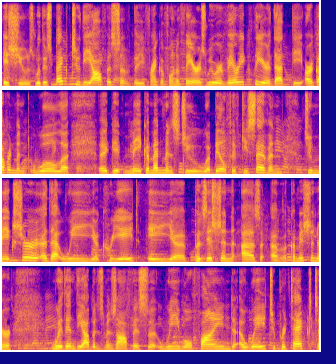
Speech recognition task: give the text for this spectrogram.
issues. With respect to the Office of the Francophone Affairs, we were very clear that the, our government will uh, uh, make amendments to Bill 57 to make sure that we create a position as a, a commissioner within the Ombudsman's office. we will find a way to protect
